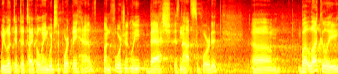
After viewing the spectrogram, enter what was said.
We looked at the type of language support they have. Unfortunately, Bash is not supported. Um, but luckily,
